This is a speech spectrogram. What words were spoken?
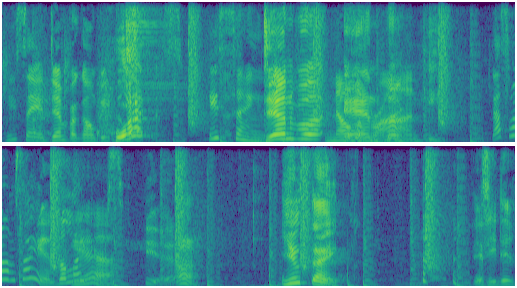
He's saying Denver gonna beat What? Lakers. He's saying Denver No and LeBron. the Heat. That's what I'm saying. The Lakers. Yeah. You think Yes, he do.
